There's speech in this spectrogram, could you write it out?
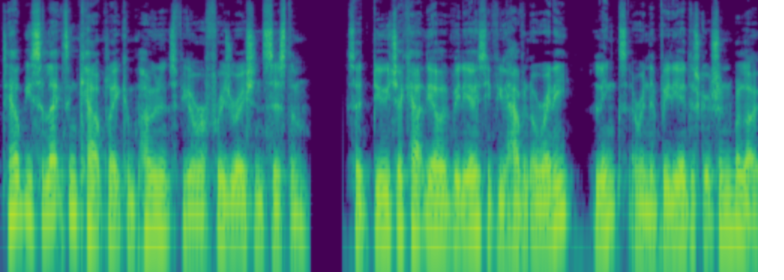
to help you select and calculate components for your refrigeration system. So do check out the other videos if you haven't already. Links are in the video description below.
